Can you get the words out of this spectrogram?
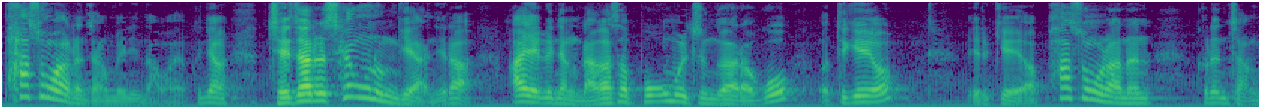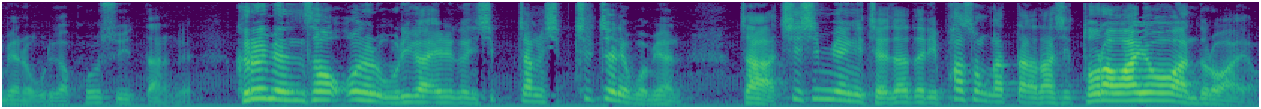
파송하는 장면이 나와요. 그냥 제자를 세우는 게 아니라 아예 그냥 나가서 복음을 증가하라고 어떻게 해요? 이렇게 파송을 하는 그런 장면을 우리가 볼 수 있다는 거예요. 그러면서 오늘 우리가 읽은 10장 17절에 보면 자 70명의 제자들이 파송 갔다가 다시 돌아와요 안 돌아와요?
